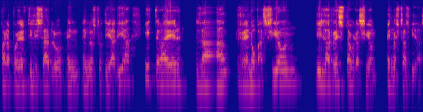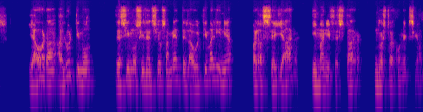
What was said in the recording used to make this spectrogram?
para poder utilizarlo en, en nuestro día a día y traer la renovación y la restauración en nuestras vidas. Y ahora, al último, decimos silenciosamente la última línea para sellar y manifestar nuestra conexión.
